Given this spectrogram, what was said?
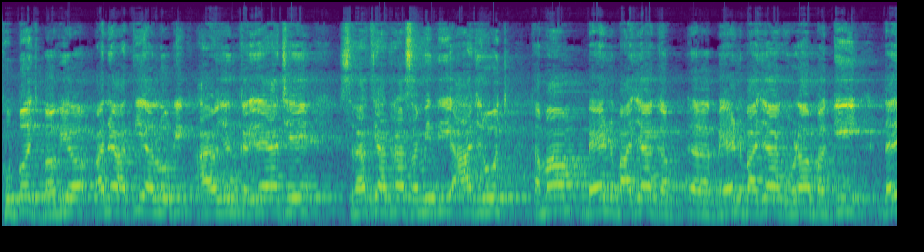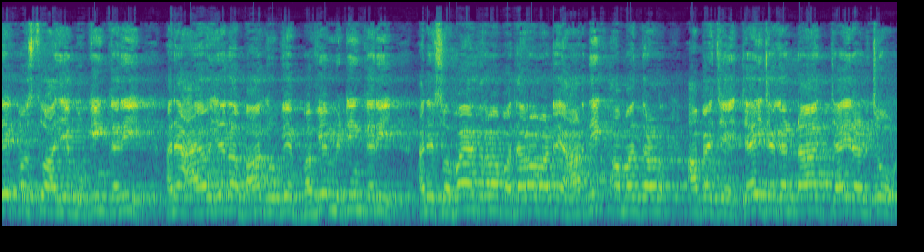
ખૂબ જ ભવ્ય અને અતિ અલૌકિક આયોજન કરી રહ્યા છે. રથયાત્રા સમિતિ આજ રોજ તમામ બેન્ડ બાજા બેન્ડ બાજા, ઘોડા બગ્ગી દરેક વસ્તુ આજે બુકિંગ કરી અને આયોજનના ભાગરૂપે ભવ્ય મિટિંગ કરી અને શોભાયાત્રામાં પધારવા માટે હાર્દિક આમંત્રણ આપે છે. જય જગન્નાથ જય રણછોડ.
